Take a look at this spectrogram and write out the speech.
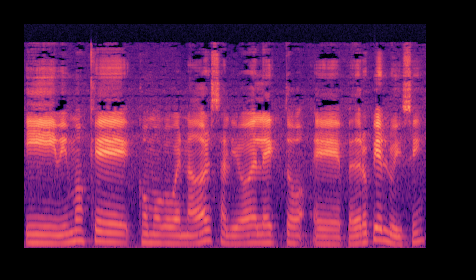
Y vimos que como gobernador salió electo eh, Pedro Pierluisi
